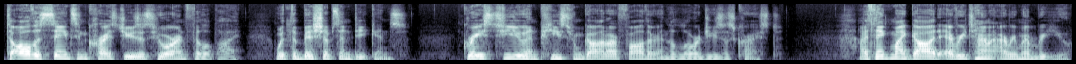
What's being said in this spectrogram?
to all the saints in Christ Jesus who are in Philippi, with the bishops and deacons, grace to you and peace from God our Father and the Lord Jesus Christ. I thank my God every time I remember you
